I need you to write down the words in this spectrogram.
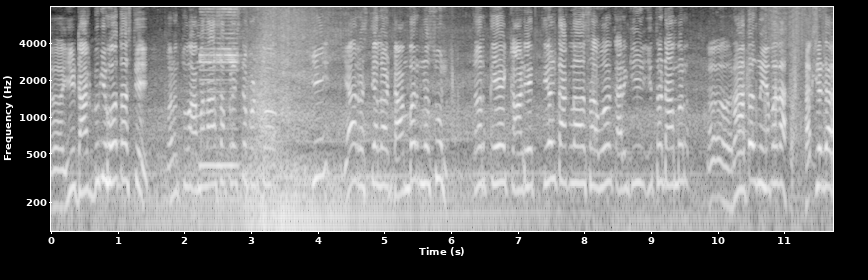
ही डागडुगी होत असते. परंतु आम्हाला असा प्रश्न पडतो की या रस्त्याला डांबर नसून तर ते काळे तेल टाकलं असावं. कारण की इथं डांबर राहतच नाही. हे बघा अक्षरशः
